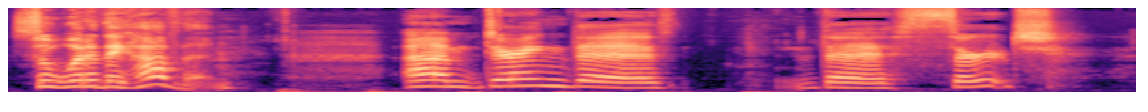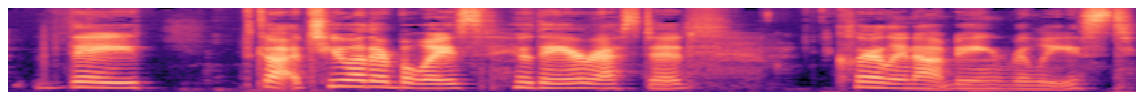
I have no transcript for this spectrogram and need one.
So what did they have then? Um, during the the search, they got two other boys who they arrested, clearly not being released.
